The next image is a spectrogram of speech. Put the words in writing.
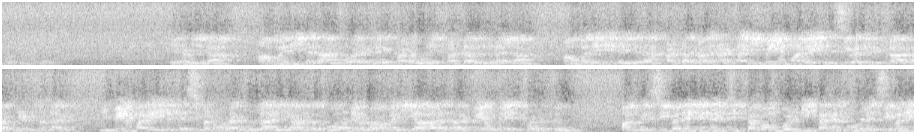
போட்டுக்கிறேன் போட்டிருந்தேன் அமைதியில தான் பாருங்க கடவுளை கண்டவர்கள் எல்லாம் அமைதி நிலையில தான் கண்டார்கள். அதனால தான் இமயமலையில சிவன் இருக்கிறார் அப்படின்னு சொன்னார் இமயமலையில உள்ள சிவன் உனக்குள்ளாரிய அங்க போனே ஒரு அமைதியான தன்மையை அவங்க ஏற்படுத்தும். அங்க சிவனை நினைச்சு தவம் பண்ணி தனக்குள்ள சிவனை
